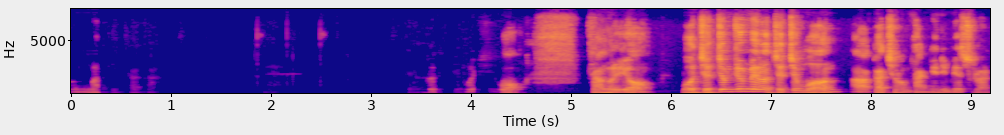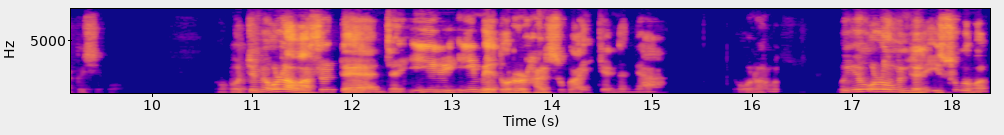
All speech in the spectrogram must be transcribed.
풋 마디가가. 그렇게 보시고 장을요 뭐 저점 주면은 저점은 아까처럼 당연히 매수를 할 것이고 고점에 올라왔을 때 이제 이, 이 매도를 할 수가 있겠느냐. 요거는 한번 뭐 여기 올라오면 이제 이 수급은 어,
